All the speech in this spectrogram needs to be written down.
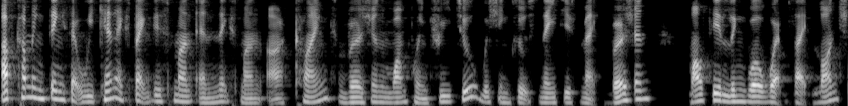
Upcoming things that we can expect this month and next month are Client version 1.32, which includes native Mac version, multilingual website launch,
